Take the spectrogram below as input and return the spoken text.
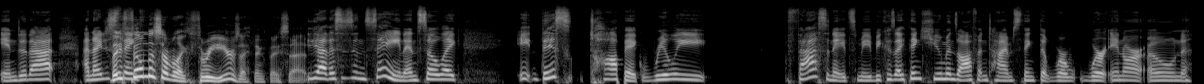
into that and I just They think filmed this over like three years, I think they said. yeah, this is insane. And so like it, this topic really fascinates me because I think humans oftentimes think that we're we're in our own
